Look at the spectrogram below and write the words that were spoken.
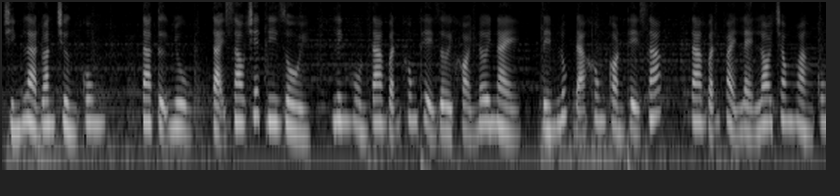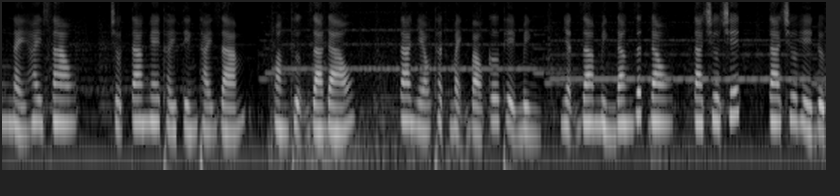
chính là Đoan Trường Cung. Ta tự nhủ, tại sao chết đi rồi, linh hồn ta vẫn không thể rời khỏi nơi này, đến lúc đã không còn thể xác, ta vẫn phải lẻ loi trong Hoàng Cung này hay sao? Chợt ta nghe thấy tiếng thái giám, Hoàng thượng giá đáo. Ta nhéo thật mạnh vào cơ thể mình, nhận ra mình đang rất đau, ta chưa chết, ta chưa hề được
